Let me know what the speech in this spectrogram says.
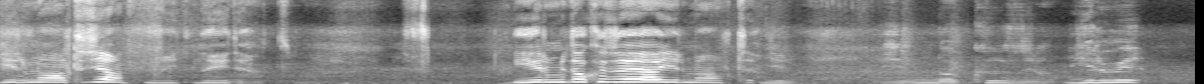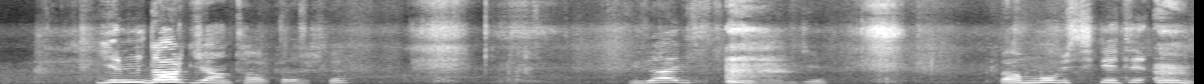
26 jant mıydı neydi? 29 veya 26. Yir- 29 jant. 20 24 jant arkadaşlar. Güzel bisiklet bence. Ben bu bisikleti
